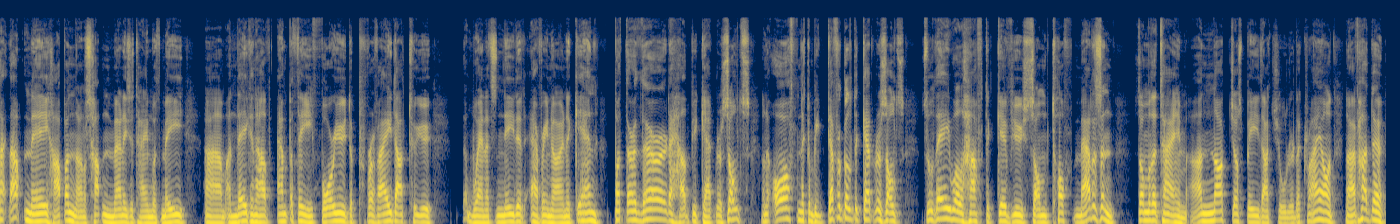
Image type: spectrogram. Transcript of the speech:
that, that may happen, and it's happened many a time with me. Um, and they can have empathy for you to provide that to you when it's needed every now and again. But they're there to help you get results, and often it can be difficult to get results. So they will have to give you some tough medicine some of the time, and not just be that shoulder to cry on. Now I've had to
